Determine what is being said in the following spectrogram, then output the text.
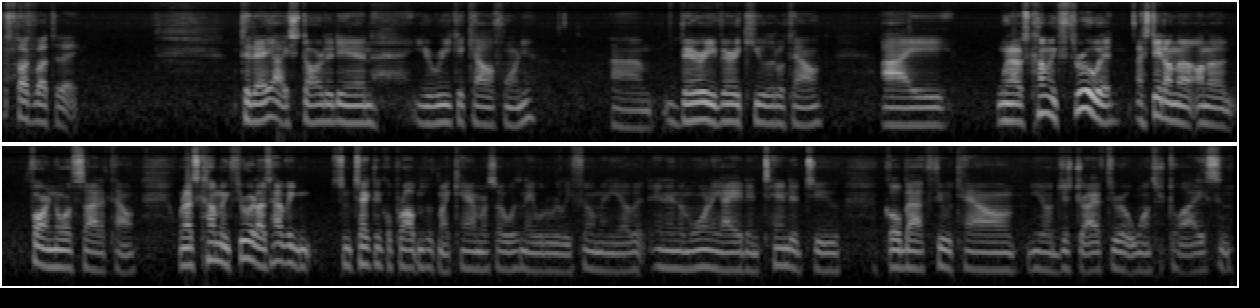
let's talk about today. Today I started in Eureka, California. Um, very, very cute little town. I, when I was coming through it, I stayed on the on the far north side of town. When I was coming through it, I was having some technical problems with my camera, so I wasn't able to really film any of it. And in the morning, I had intended to go back through town, you know, just drive through it once or twice and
